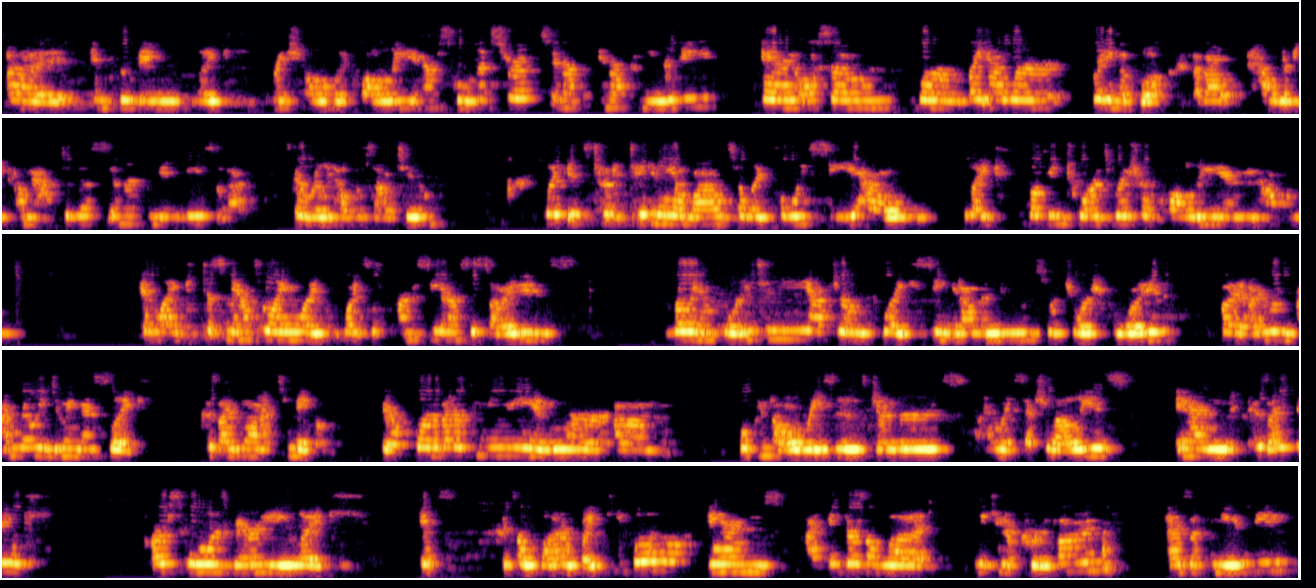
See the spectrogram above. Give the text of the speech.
uh, improving like racial equality in our school district in our in our community and also we're right now we're writing a book about how to become activists in our community. So that it's gonna really help us out too. Like it's took taken me a while to like fully see how like looking towards racial equality and um, and like dismantling like white supremacy in our society is really important to me after like seeing it on the news with George Floyd. But I re- I'm really doing this like because I want to make Fairport a better community and more um, open to all races, genders, and like sexualities. And because I think our school is very like it's it's a lot of white people, and I think there's a lot we can improve on as a community.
